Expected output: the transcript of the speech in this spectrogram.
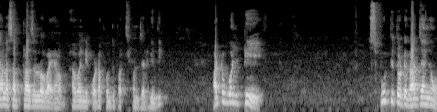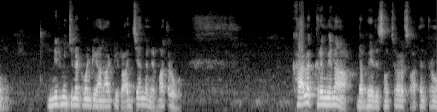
చాలా సబ్ క్లాజుల్లో అవన్నీ కూడా పొందుపరచడం జరిగింది. అటువంటి స్ఫూర్తితోటి రాజ్యాంగం నిర్మించినటువంటి ఆనాటి రాజ్యాంగ నిర్మాతలు కాలక్రమేణా డెబ్భై ఐదు సంవత్సరాల స్వాతంత్రం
